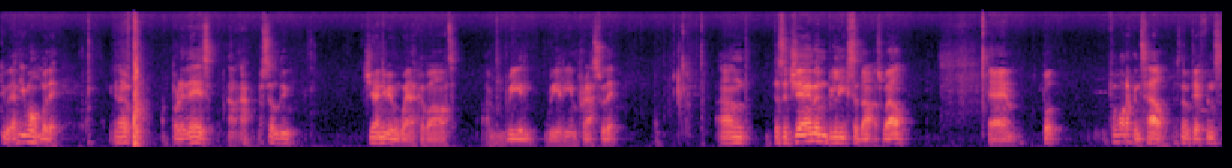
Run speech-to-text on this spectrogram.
do whatever you want with it, you know. But it is an absolute, genuine work of art. I'm really, really impressed with it. And there's a German release of that as well. Um, but from what I can tell, there's no difference.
